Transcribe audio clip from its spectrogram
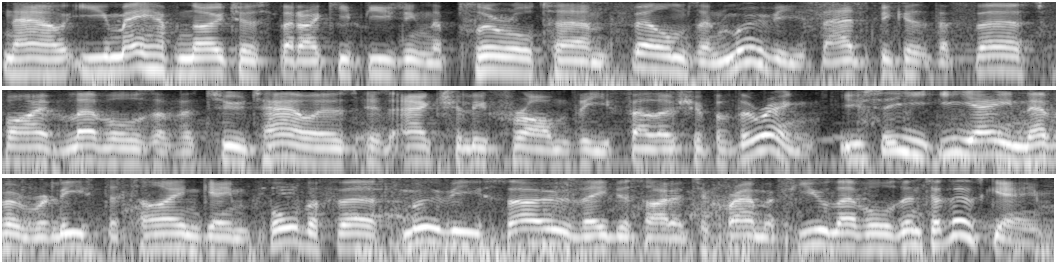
Now, you may have noticed that I keep using the plural term films and movies. That's because the first five levels of the Two Towers is actually from the Fellowship of the Ring. You see, EA never released a tie-in game for the first movie, so they decided to cram a few levels into this game.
